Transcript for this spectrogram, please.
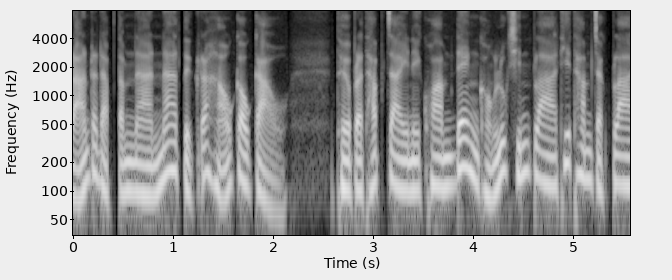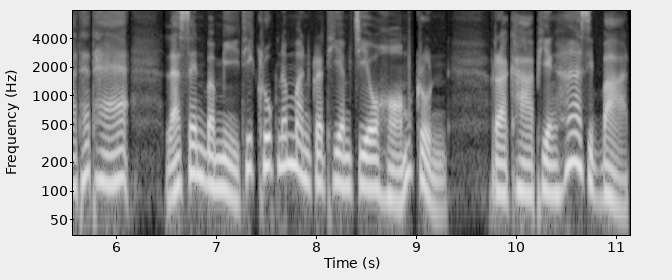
ร้านระดับตำนานหน้าตึกระเหาเก่าๆ ธอประทับใจในความเด้งของลูกชิ้นปลาที่ทำจากปลาแท้ๆ และเส้นบะหมี่ที่คลุกน้ำมันกระเทียมเจียวหอมกรุ่น ราคาเพียง 50 บาท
